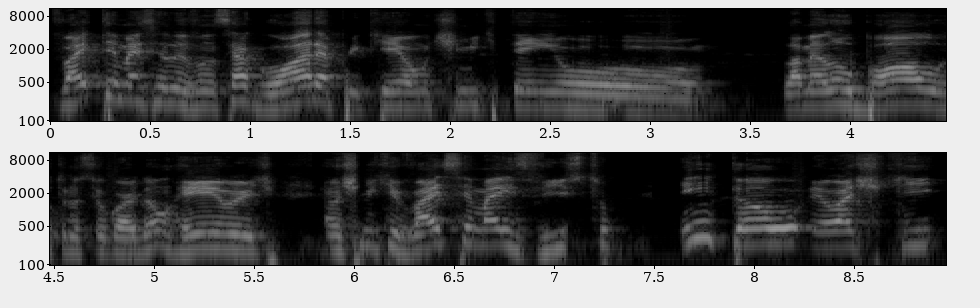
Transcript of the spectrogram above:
vai ter mais relevância agora, porque é um time que tem o Lamelo Ball, trouxe o Gordon Hayward, é um time que vai ser mais visto. Então, eu acho que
